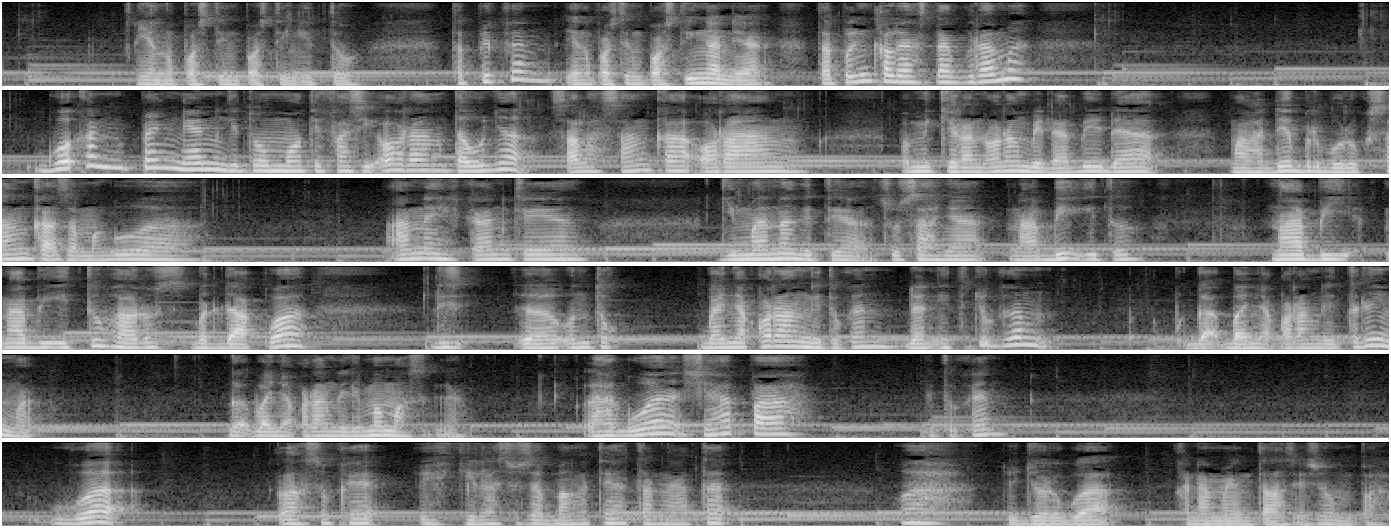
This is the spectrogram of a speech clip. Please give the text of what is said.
yang ngeposting posting itu. Tapi kan yang posting postingan ya. Tapi kan kalau yang snapgram mah gue kan pengen gitu memotivasi orang. Taunya salah sangka orang. Pemikiran orang beda-beda. Malah dia berburuk sangka sama gue aneh kan kayak gimana gitu ya susahnya nabi itu. Nabi nabi itu harus berdakwah di, uh, untuk banyak orang gitu kan. Dan itu juga kan gak banyak orang diterima. Gak banyak orang diterima maksudnya lah gue siapa? Gitu kan? Gue langsung kayak ih gila susah banget ya ternyata. Wah jujur gue kena mental sih sumpah.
